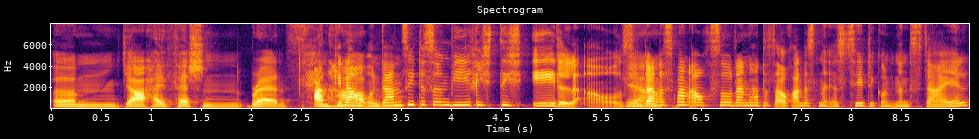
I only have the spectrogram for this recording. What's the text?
ähm, ja, High-Fashion-Brands anhaben. Genau, und dann sieht es irgendwie richtig edel aus. Ja. Und dann ist man auch so, dann hat es auch alles eine Ästhetik und einen Style.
